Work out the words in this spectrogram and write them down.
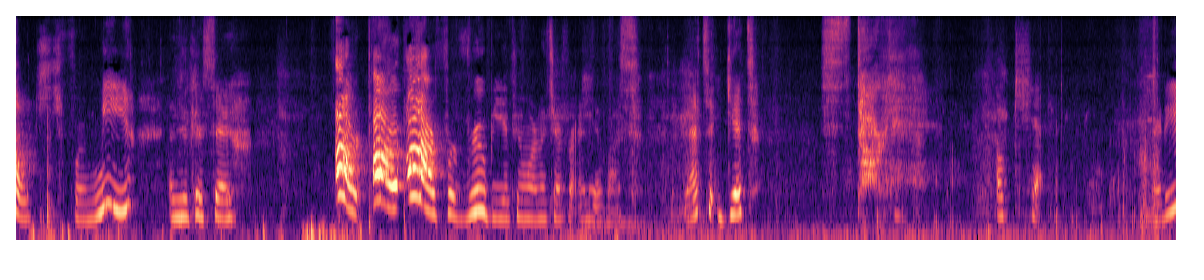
ouch for me. And you can say R, R, R for Ruby if you want to cheer for any of us. Let's get started. Okay. Ready?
